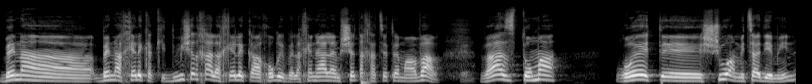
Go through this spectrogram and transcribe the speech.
בין, ה... בין החלק הקדמי שלך לחלק האחורי, ולכן היה להם שטח לצאת למעבר. כן. ואז תומה רואה את אה, שועה מצד ימין,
